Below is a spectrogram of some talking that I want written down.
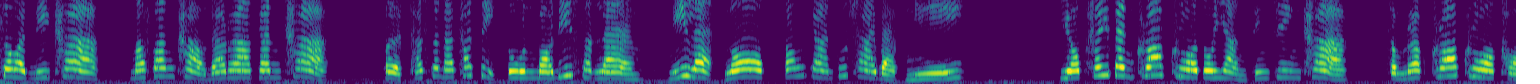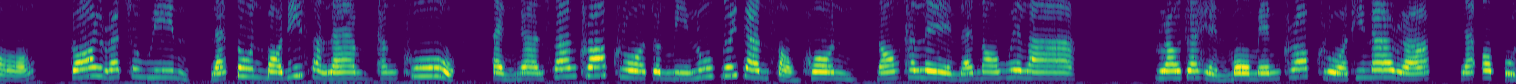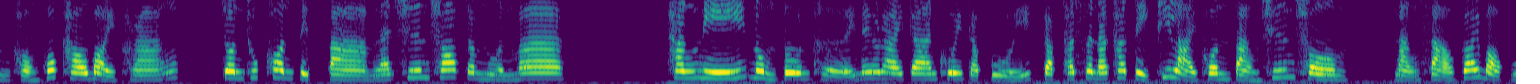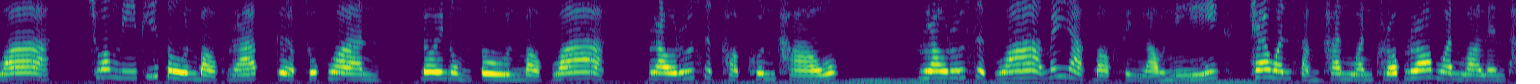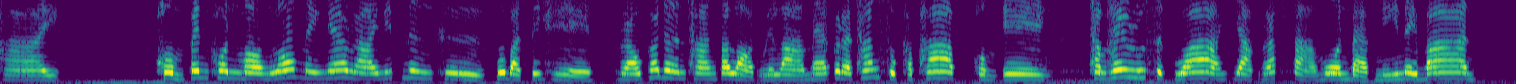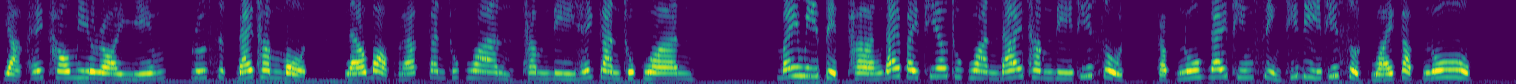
สวัสดีค่ะ มาฟังข่าวดารากันค่ะ เปิดทัศนคติตูนบอดี้สแลม นี่แหละโลกต้องการผู้ชายแบบนี้ ยกให้เป็นครอบครัวตัวอย่างจริงๆค่ะสำหรับครอบครัวของ ก้อยรัชวิน และตูนบอดี้สแลม ทั้งคู่ แต่งงานสร้างครอบครัวจนมีลูกด้วยกันสองคน น้องทะเลและน้องเวลา เราจะเห็นโมเมนต์ครอบครัวที่น่ารัก และอบอุ่นของพวกเขาบ่อยครั้ง จนทุกคนติดตามและชื่นชอบจำนวนมาก ทั้งนี้หนุ่มตูนเผยในรายการคุยกับอุ๋ยกับทัศนคติที่หลายคนต่างชื่นชม หลังสาวก้อยบอกว่า ช่วงนี้พี่ตูนบอกรักเกือบทุกวัน โดยหนุ่มตูนบอกว่า เรารู้สึกขอบคุณเขาเรารู้สึกว่าไม่อยากบอกสิ่งเหล่านี้ แค่วันสำคัญวันครบรอบวันวาเลนไทน์ผมเป็นคนมองโลกในแง่ร้ายนิดนึงคือ อุบัติเหตุ เราก็เดินทางตลอดเวลาแม้กระทั่งสุขภาพ ผมเองทำให้รู้สึกว่าอยากรักษามวลแบบนี้ในบ้าน อยากให้เขามีรอยยิ้ม รู้สึกได้ทำหมด แล้วบอกรักกันทุกวันทำดีให้กันทุกวัน ไม่มีติดค้างได้ไปเที่ยวทุกวันได้ทำดีที่สุด กับลูกได้ทิ้งสิ่งที่ดีที่สุดไว้กับลูก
